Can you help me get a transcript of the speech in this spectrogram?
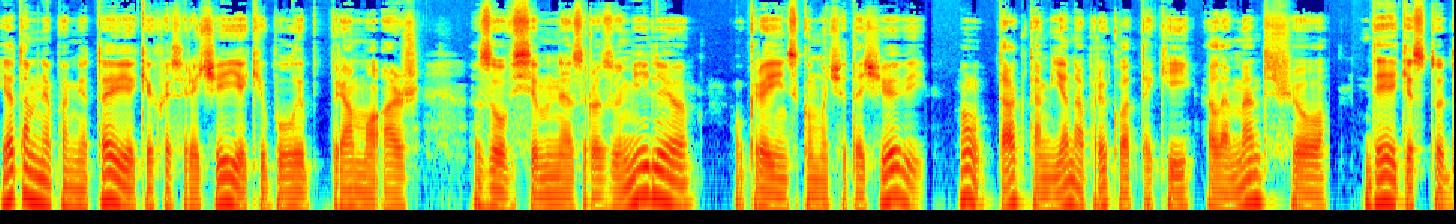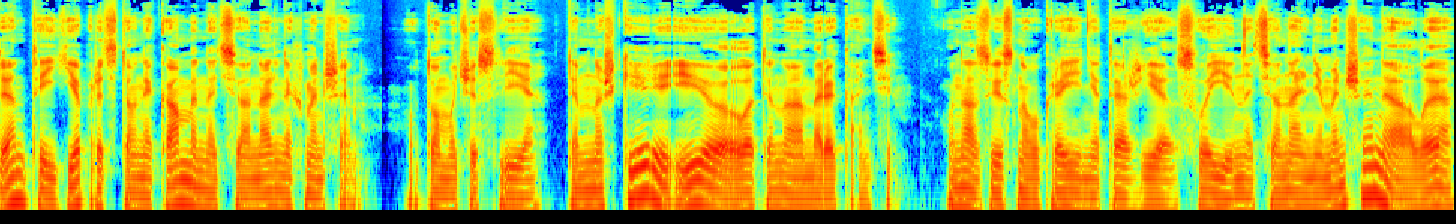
я там не пам'ятаю якихось речей, які були б прямо аж зовсім незрозумілі українському читачеві. Ну, так, там є, наприклад, такий елемент, що Деякі студенти є представниками національних меншин, у тому числі темношкірі і латиноамериканці. У нас, звісно, в Україні теж є свої національні меншини, але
